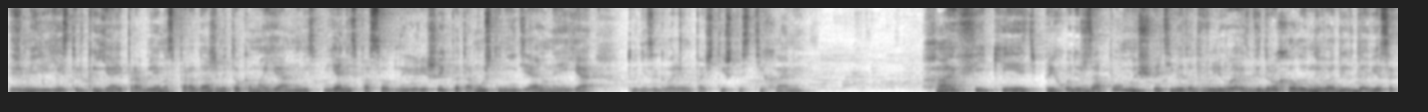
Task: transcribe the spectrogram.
В мире есть только я, и проблема с продажами только моя, но я не способна ее решить, потому что не идеальная я, Тони заговорила почти что стихами. Офигеть! Приходишь за помощью, а тебе тут выливают ведро холодной воды в довесок.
